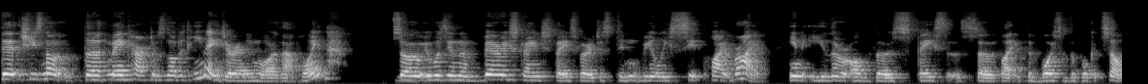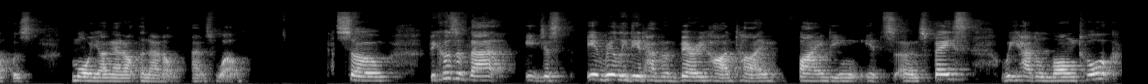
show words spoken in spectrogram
that she's not the main character was not a teenager anymore at that point. So it was in a very strange space where it just didn't really sit quite right in either of those spaces. So like the voice of the book itself was more young adult than adult as well. So because of that, it just it really did have a very hard time finding its own space. We had a long talk,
